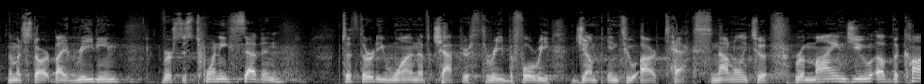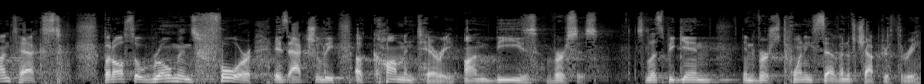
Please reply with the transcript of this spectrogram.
I'm going to start by reading verses 27 to 31 of chapter 3 before we jump into our text. Not only to remind you of the context, but also Romans 4 is actually a commentary on these verses. So let's begin in verse 27 of chapter 3.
